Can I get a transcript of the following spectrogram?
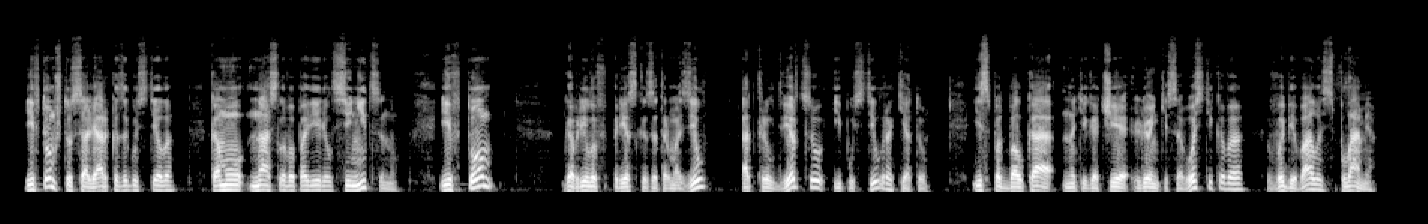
и в том, что солярка загустела, кому на слово поверил, Синицыну, и в том, Гаврилов резко затормозил, открыл дверцу и пустил ракету. Из-под балка на тягаче Леньки Савостикова выбивалось пламя.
